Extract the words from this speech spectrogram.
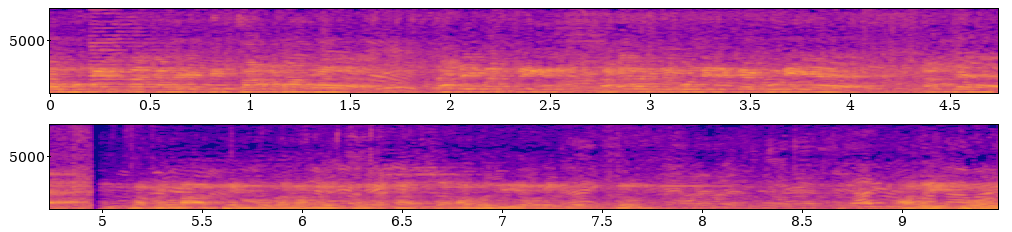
திராவிட முன்னேற்ற கழகத்தின் சார்பாக நடைபெற்று நடைபெற்றுக் கொண்டிருக்கக்கூடிய அந்த தமிழ்நாட்டின் முதலமைச்சர் என தளபதி அவர்களுக்கும் அதை போல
